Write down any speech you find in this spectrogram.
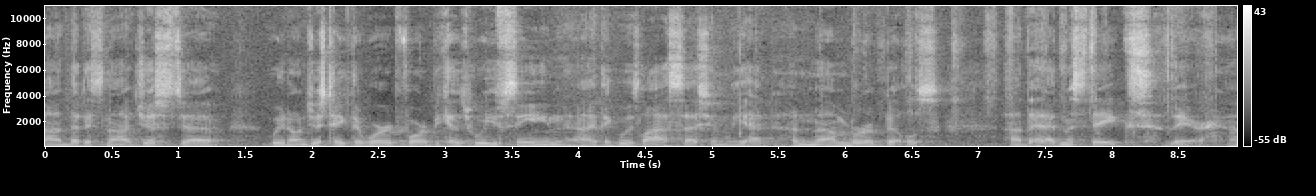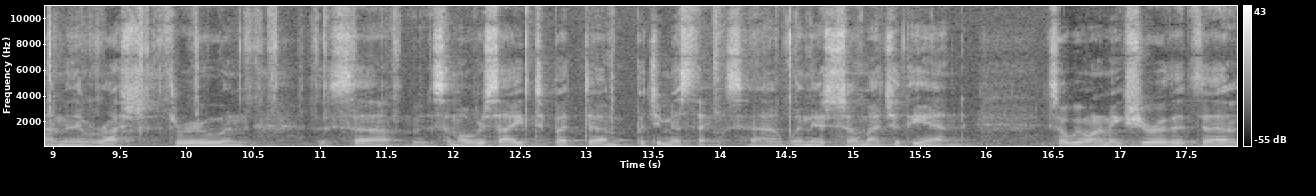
uh, that it's not just, uh, we don't just take their word for it, because we've seen, I think it was last session, we had a number of bills uh, that had mistakes there. I mean, they were rushed through and there's uh, some oversight, but, um, but you miss things uh, when there's so much at the end. So we want to make sure that uh,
